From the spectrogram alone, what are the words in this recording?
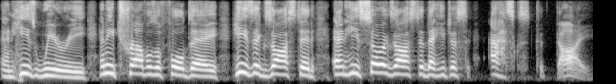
and he's weary and he travels a full day. He's exhausted and he's so exhausted that he just asks to die.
